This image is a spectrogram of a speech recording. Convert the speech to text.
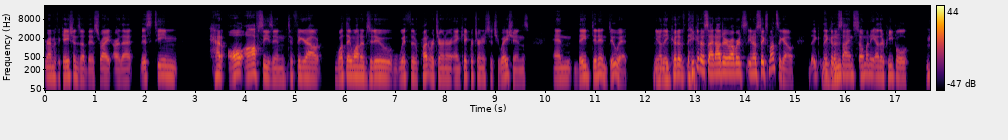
ramifications of this, right, are that this team had all off season to figure out what they wanted to do with the punt returner and kick returner situations and they didn't do it you know mm-hmm. they could have they could have signed Andre Roberts you know 6 months ago they, they mm-hmm. could have mm-hmm. signed so many other people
